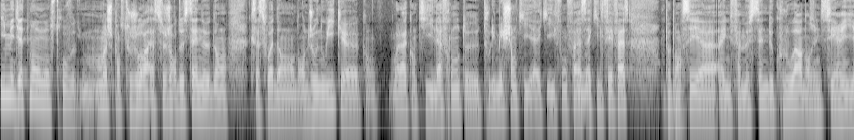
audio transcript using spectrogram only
immédiatement où on se trouve. Moi, je pense toujours à ce genre de scène, dans, que ça soit dans, dans John Wick, euh, quand, voilà, quand il affronte euh, tous les méchants qui, à qui ils font face, Mhm. à qui il fait face. On peut penser à, à une fameuse scène de couloir dans une série.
